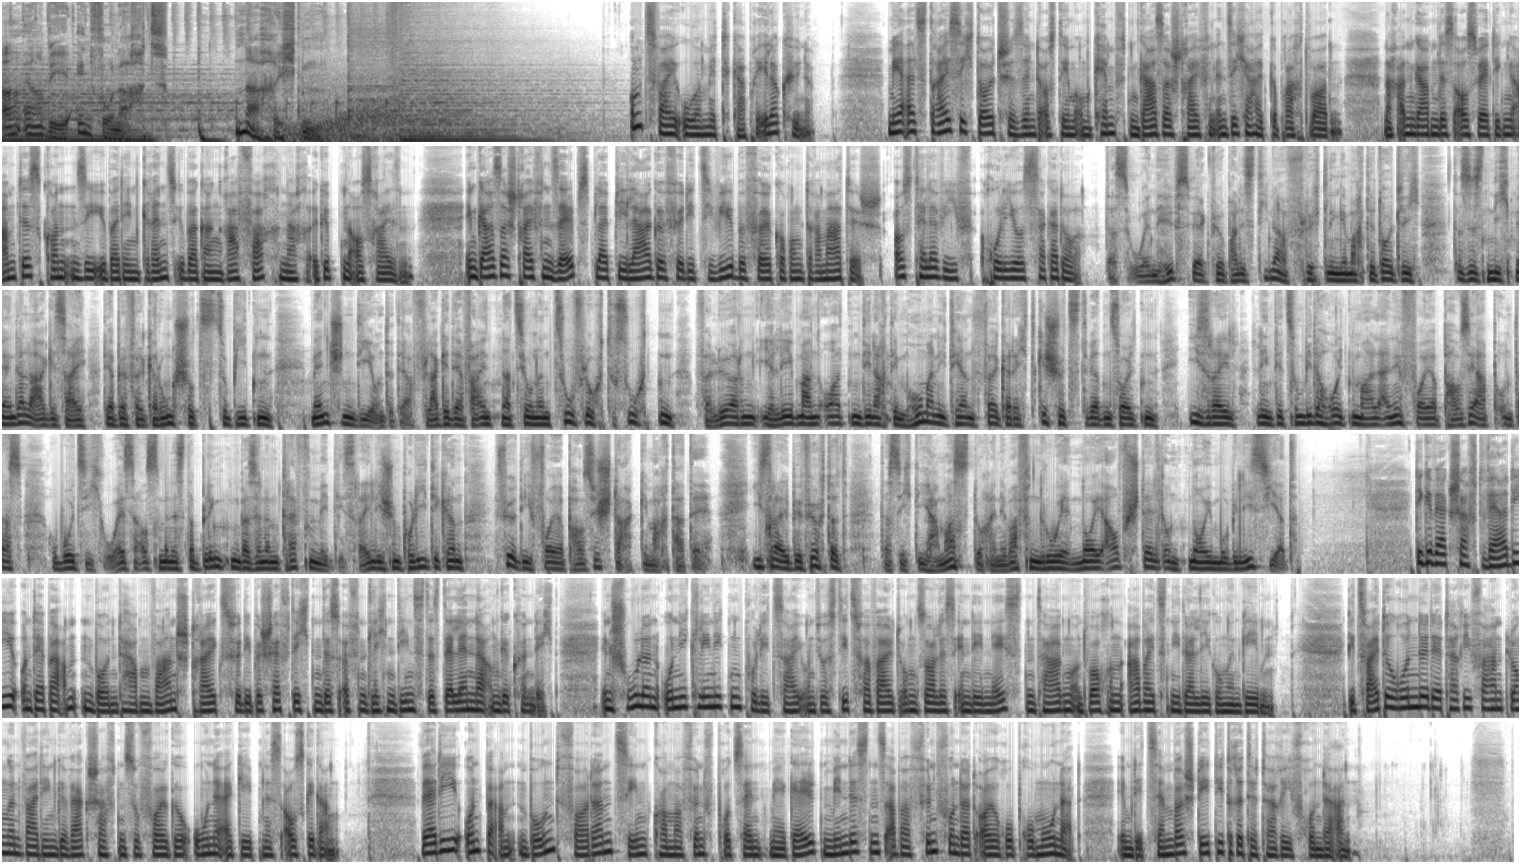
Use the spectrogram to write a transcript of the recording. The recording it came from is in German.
ARD Infonacht Nachrichten um 2 Uhr mit Gabriela Kühne. Mehr als 30 Deutsche sind aus dem umkämpften Gazastreifen in Sicherheit gebracht worden. Nach Angaben des Auswärtigen Amtes konnten sie über den Grenzübergang Rafah nach Ägypten ausreisen. Im Gazastreifen selbst bleibt die Lage für die Zivilbevölkerung dramatisch. Aus Tel Aviv, Julio Sagador. Das UN-Hilfswerk für Palästina-Flüchtlinge machte deutlich, dass es nicht mehr in der Lage sei, der Bevölkerung Schutz zu bieten. Menschen, die unter der Flagge der Vereinten Nationen Zuflucht suchten, verlören ihr Leben an Orten, die nach dem humanitären Völkerrecht geschützt werden sollten. Israel lehnte zum wiederholten Mal eine Feuerpause ab und das, obwohl sich US-Außenminister Blinken bei seinem Treffen mit israelischen Politikern für die Feuerpause stark gemacht hatte. Israel befürchtet, dass sich die Hamas durch eine Waffenruhe neu aufstellt und neu mobilisiert. Die Gewerkschaft Verdi und der Beamtenbund haben Warnstreiks für die Beschäftigten des öffentlichen Dienstes der Länder angekündigt. In Schulen, Unikliniken, Polizei und Justizverwaltung soll es in den nächsten Tagen und Wochen Arbeitsniederlegungen geben. Die zweite Runde der Tarifverhandlungen war den Gewerkschaften zufolge ohne Ergebnis ausgegangen. Verdi und Beamtenbund fordern 10,5 Prozent mehr Geld, mindestens aber 500 Euro pro Monat. Im Dezember steht die dritte Tarifrunde an.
